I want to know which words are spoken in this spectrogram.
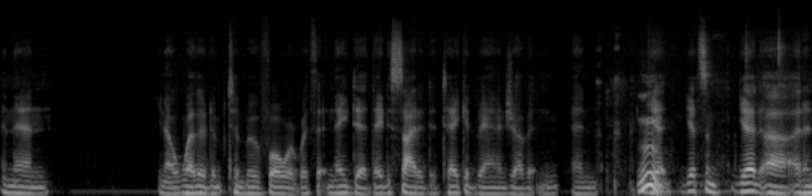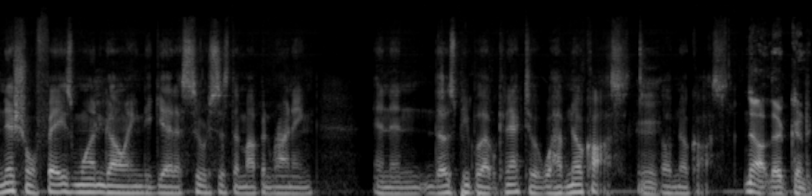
and then, you know, whether to, to move forward with it. And they did. They decided to take advantage of it and and get get some get uh, an initial phase one going to get a sewer system up and running. And then those people that will connect to it will have no cost. They'll have no cost. No, they're going to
